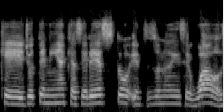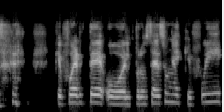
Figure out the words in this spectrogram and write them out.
que yo tenía que hacer esto, y entonces uno dice, wow, qué fuerte, o el proceso en el que fui,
